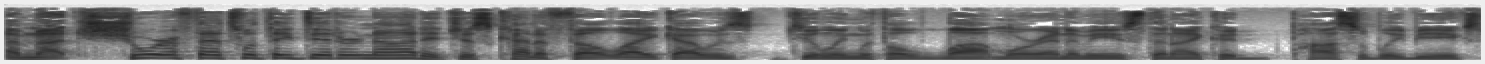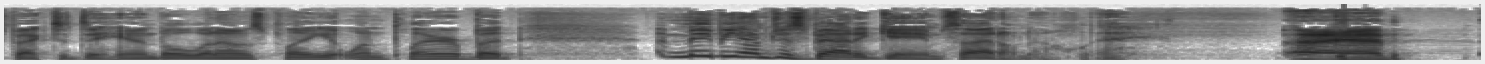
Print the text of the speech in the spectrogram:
I'm not sure if that's what they did or not. It just kind of felt like I was dealing with a lot more enemies than I could possibly be expected to handle when I was playing it one player. But maybe I'm just bad at games. I don't know. I,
